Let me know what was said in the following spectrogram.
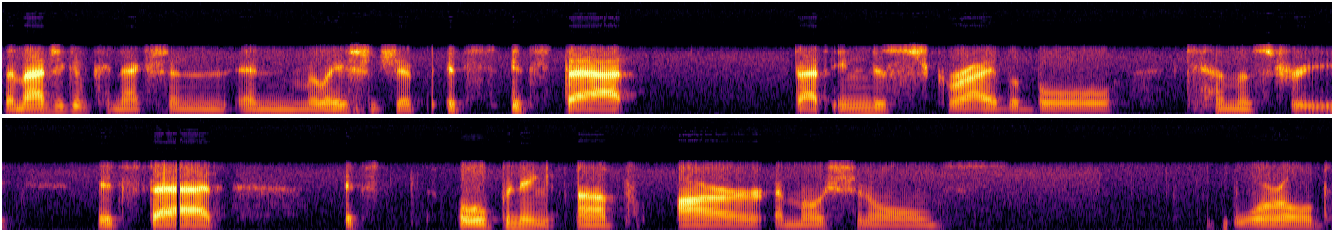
the magic of connection and relationship, it's it's that that indescribable chemistry. It's that it's opening up our emotional world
